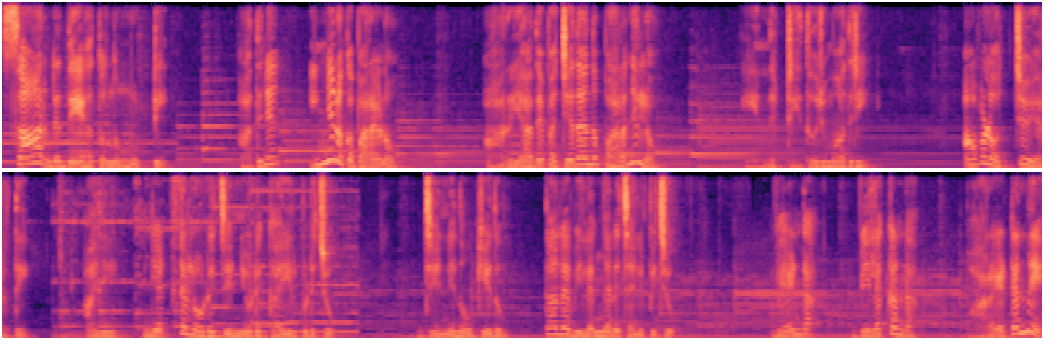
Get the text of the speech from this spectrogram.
സാറിന്റെ ദേഹത്തൊന്ന് മുട്ടി. അതിന് ഇങ്ങനൊക്കെ പറയണോ? അറിയാതെ പറ്റിയതാ എന്ന് പറഞ്ഞല്ലോ. എന്നിട്ട് ഇതൊരുമാതിരി. അവൾ ഒച്ച ഉയർത്തി. അനി ഞെട്ടലോടെ ജെന്നിയുടെ കയ്യിൽ പിടിച്ചു. ജെന്നി നോക്കിയതും തല വിലങ്ങനെ ചലിപ്പിച്ചു. വേണ്ട വിലക്കണ്ട. പറയട്ടെന്നേ.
